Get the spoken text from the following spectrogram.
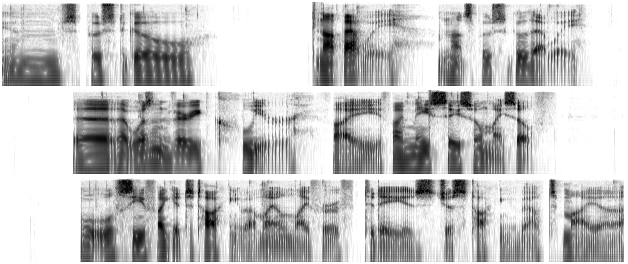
I I'm supposed to go not that way. I'm not supposed to go that way. Uh, that wasn't very clear, if I if I may say so myself. We'll, we'll see if I get to talking about my own life, or if today is just talking about my uh,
